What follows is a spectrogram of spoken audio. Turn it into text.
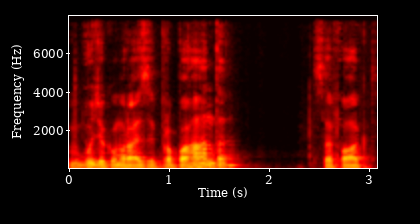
в будь-якому разі пропаганда це факт.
